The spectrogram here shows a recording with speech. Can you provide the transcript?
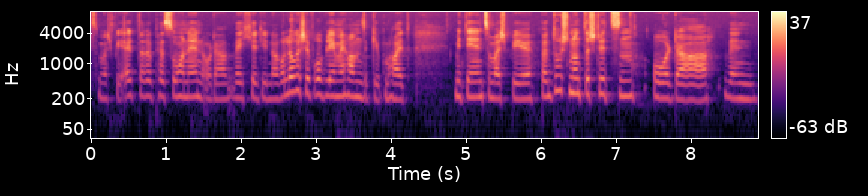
zum Beispiel ältere Personen oder welche, die neurologische Probleme haben, da gibt man halt mit denen zum Beispiel beim Duschen unterstützen oder wenn,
